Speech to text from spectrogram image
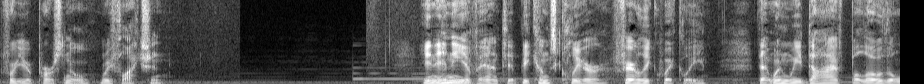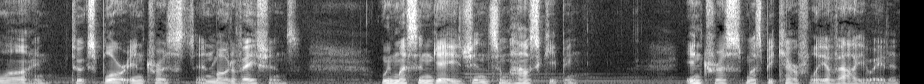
for your personal reflection. In any event, it becomes clear fairly quickly that when we dive below the line to explore interests and motivations, we must engage in some housekeeping. Interests must be carefully evaluated.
